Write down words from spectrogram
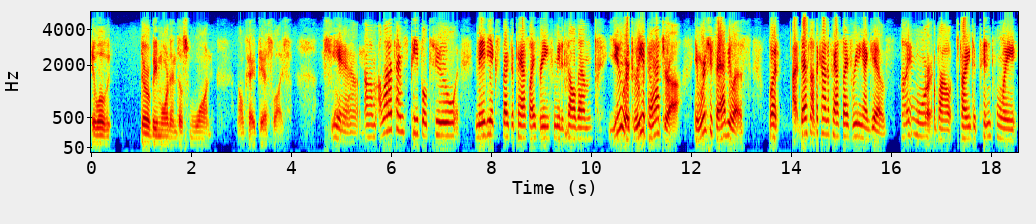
it will there will be more than just one. Okay, past life. Yeah. Um, a lot of times people, too, maybe expect a past life reading for me to tell them, you were Cleopatra, and weren't you fabulous? But uh, that's not the kind of past life reading I give. I'm more about trying to pinpoint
